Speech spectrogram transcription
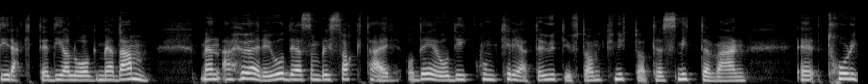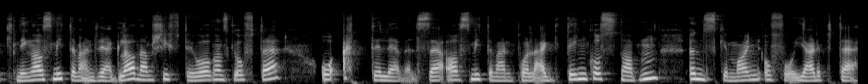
direkte dialog med dem. Men jeg hører jo det som blir sagt her, og det er jo de konkrete utgiftene knytta til smittevern, eh, tolkning av smittevernregler, de skifter jo ganske ofte, og etterlevelse av smittevernpålegg. Den kostnaden ønsker man å få hjelp til.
